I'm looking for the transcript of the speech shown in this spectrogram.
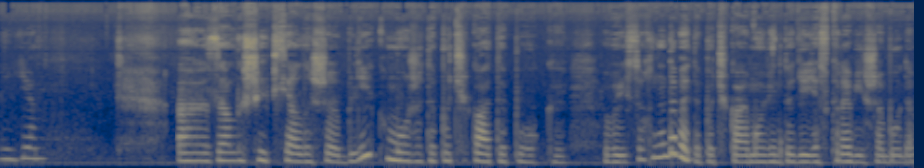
Є. Е, Залишився лише блік. Можете почекати, поки висохне. Давайте почекаємо, він тоді яскравіше буде.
